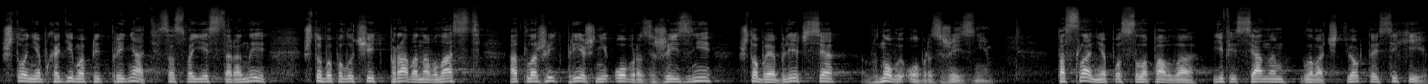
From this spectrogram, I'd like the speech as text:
что необходимо предпринять со своей стороны, чтобы получить право на власть, отложить прежний образ жизни, чтобы облечься в новый образ жизни – Послание апостола Павла Ефесянам, глава 4, стихи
